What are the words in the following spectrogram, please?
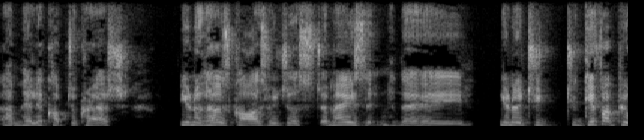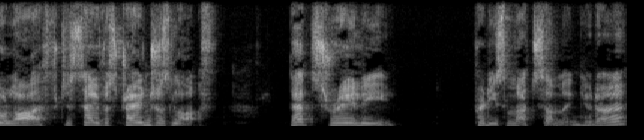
um, helicopter crash. You know, those guys were just amazing. They, you know, to to give up your life to save a stranger's life, that's really pretty much something, you know?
